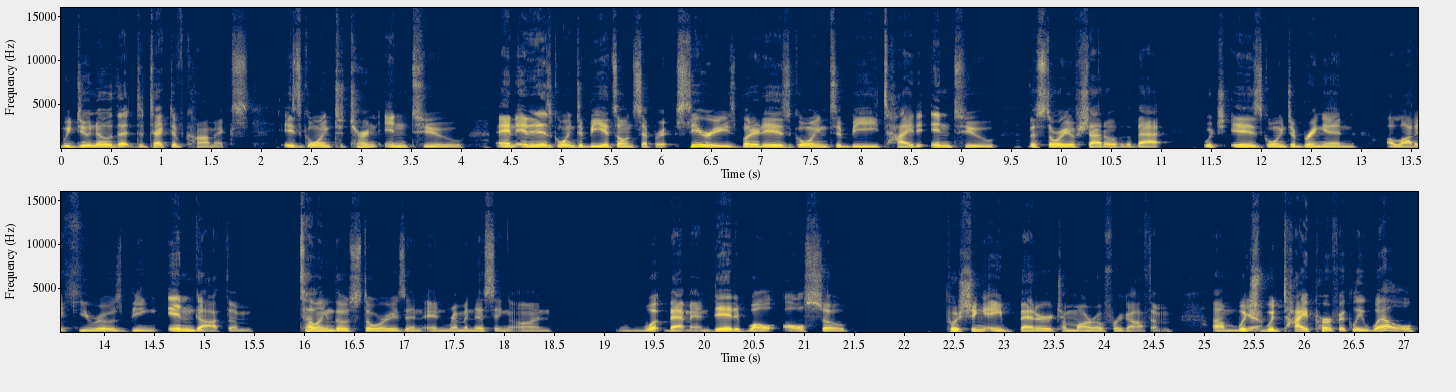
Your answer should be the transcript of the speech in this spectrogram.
We do know that Detective Comics is going to turn into, and it is going to be its own separate series, but it is going to be tied into the story of Shadow of the Bat, which is going to bring in a lot of heroes being in Gotham, telling those stories and and reminiscing on what Batman did, while also pushing a better tomorrow for Gotham, um, which Yeah. would tie perfectly well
